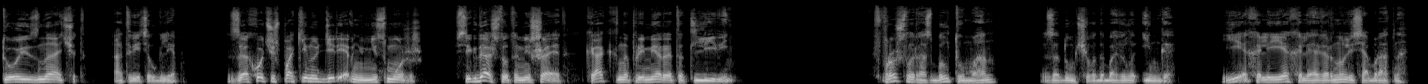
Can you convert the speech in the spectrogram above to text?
«То и значит», — ответил Глеб. «Захочешь покинуть деревню — не сможешь. Всегда что-то мешает, как, например, этот ливень. «В прошлый раз был туман», — задумчиво добавила Инга. «Ехали, ехали, а вернулись обратно».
